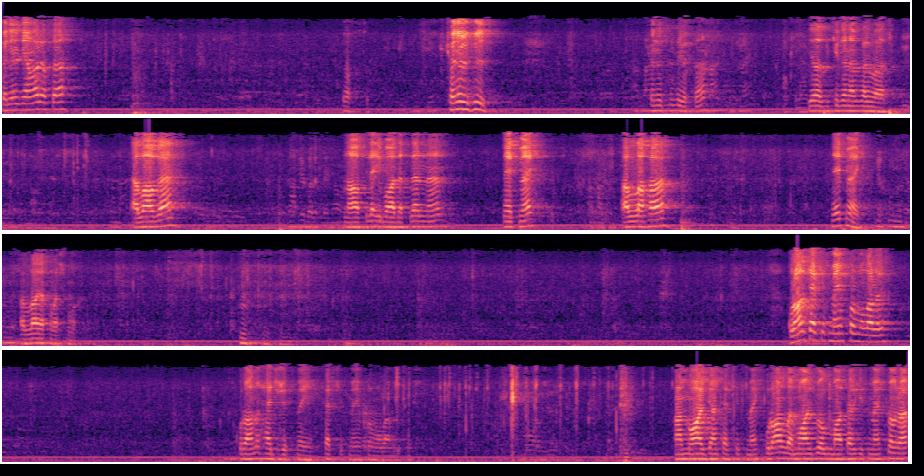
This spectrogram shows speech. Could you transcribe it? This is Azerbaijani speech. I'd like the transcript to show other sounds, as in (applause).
Könüllü deyən var yoxsa? Yoxdur Könülsüz Könülsüz yoxdur ha? Ya zikirdən əvvəl var Əlavə nafilə ibadətlərlə nə etmək? Allaha nə etmək? Allaha yaxınlaşmaq. Quranı tərk etməyin formaları Quranı həcr etməyin, tərk etməyin formalarını getmişdir. hə, müalicəni tərk etmək, Quranla müalicə olmağı tərk etmək, sonra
